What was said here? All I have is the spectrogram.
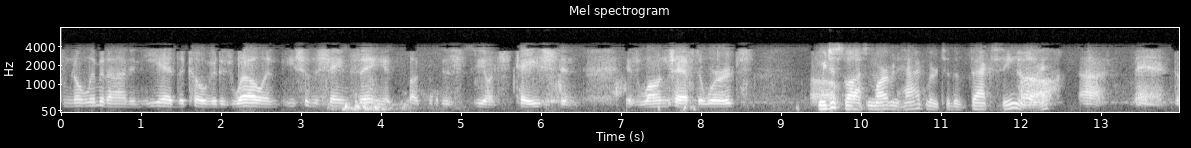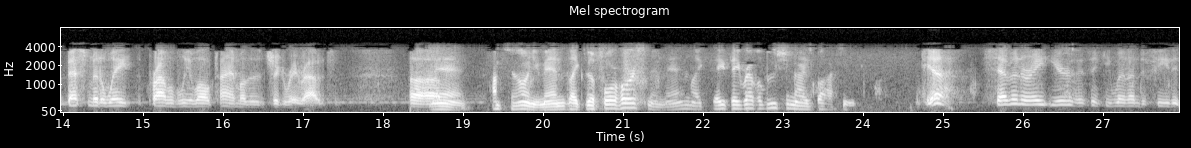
from No Limit on and he had the COVID as well and he said the same thing. It fucked with his you know, his taste and his lungs afterwards. we Um, just lost Marvin Hagler to the vaccine, right? Oh, God, man, the best middleweight probably of all time, other than Sugar Ray Robinson. Um, man, I'm telling you, man, like the Four Horsemen, man, like they they revolutionized boxing. Yeah, seven or eight years, I think he went undefeated.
